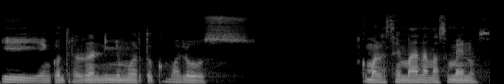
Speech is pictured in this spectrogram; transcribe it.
y encontraron al niño muerto como a los como a la semana más o menos.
